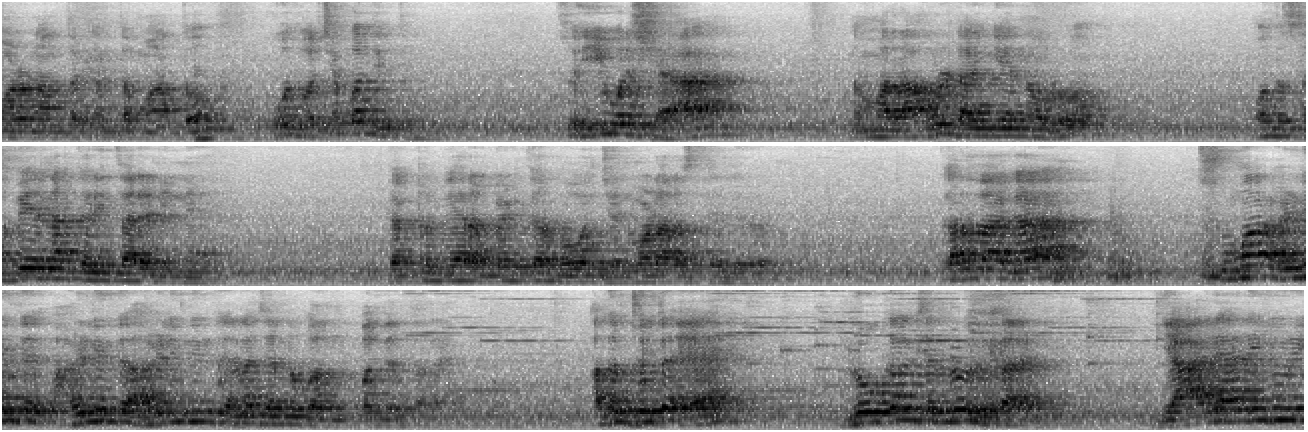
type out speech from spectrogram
ಮಾಡೋಣ ಅಂತಕ್ಕಂಥ ಮಾತು ಹೋದ ವರ್ಷ ಬಂದಿತ್ತು. ಸೊ ಈ ವರ್ಷ ನಮ್ಮ ರಾಹುಲ್ ಡಾಂಗೆಯನ್ನವರು ಒಂದು ಸಭೆಯನ್ನು ಕರೀತಾರೆ ನಿನ್ನೆ. Doctor B R Ambedkar Bhavan Janwada ರಸ್ತೆಯಲ್ಲಿರೋ ಕರೆದಾಗ ಸುಮಾರು ಹಳ್ಳಿದ ಹಳ್ಳಿದ ಹಳ್ಳಿನಿಂದ ಎಲ್ಲ ಜನರು ಬಂದ್ ಬಂದಿರ್ತಾರೆ. ಅದ್ರ ಜೊತೆ ಲೋಕಲ್ ಜನರು ಇರ್ತಾರೆ. ಯಾರ್ಯಾರಿಗೂ ಇವರು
